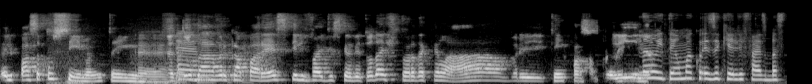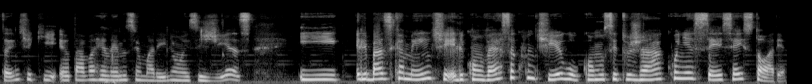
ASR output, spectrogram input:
ele passa por cima, não tem... É. é toda é. árvore que aparece que ele vai descrever toda a história daquela árvore, quem passou por ali. Né? Não, e tem uma coisa que ele faz bastante, que eu tava relendo Silmarillion esses dias e ele basicamente ele conversa contigo como se tu já conhecesse a história.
